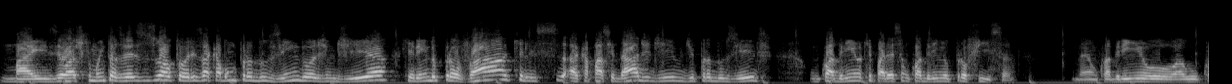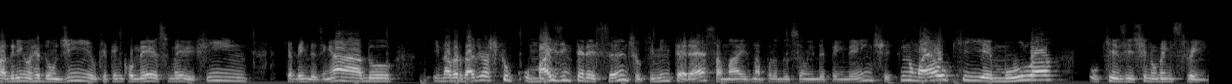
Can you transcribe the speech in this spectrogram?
Mas eu acho que muitas vezes os autores acabam produzindo hoje em dia, querendo provar que eles, a capacidade de, de produzir um quadrinho que pareça um quadrinho profissa. Né? Um quadrinho, o quadrinho redondinho, que tem começo, meio e fim, que é bem desenhado. E na verdade eu acho que o, o mais interessante, o que me interessa mais na produção independente, não é o que emula o que existe no mainstream.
